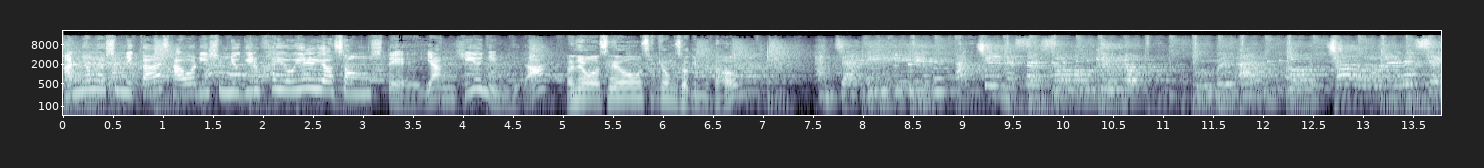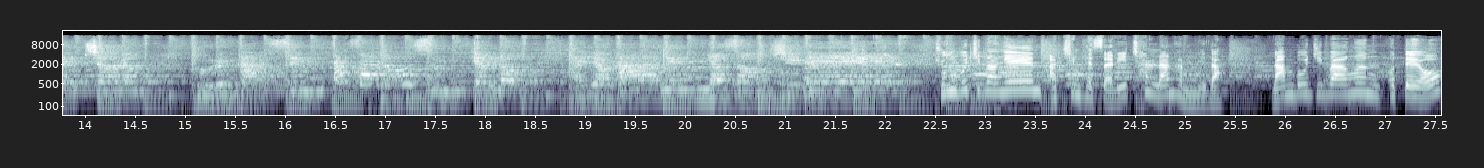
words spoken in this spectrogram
안녕하십니까. 4월 26일 화요일 여성시대 양희은입니다. 안녕하세요. 서경석입니다. 반짝이는 아침 햇살 속으로 꿈을 안고 차오르는 새처럼 푸른 가슴 따사로운 숨결로 달려가 중부 지방엔 아침 햇살이 찬란합니다. 남부 지방은 어때요?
